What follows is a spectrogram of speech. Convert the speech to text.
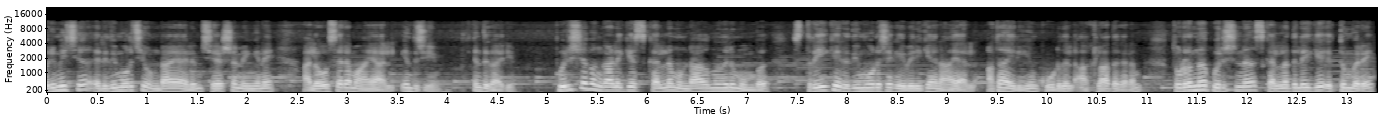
ഒരുമിച്ച് രതിമൂർച്ച ഉണ്ടായാലും ശേഷം ഇങ്ങനെ അലോസരമായാൽ എന്തു ചെയ്യും? എന്ത് കാര്യം? പുരുഷ പങ്കാളിക്ക് സ്കല്ലം ഉണ്ടാകുന്നതിന് മുമ്പ് സ്ത്രീക്ക് രതിമൂർച്ച കൈവരിക്കാനായാൽ അതായിരിക്കും കൂടുതൽ ആഹ്ലാദകരം. തുടർന്ന് പുരുഷന് സ്കലനത്തിലേക്ക് എത്തും വരെ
